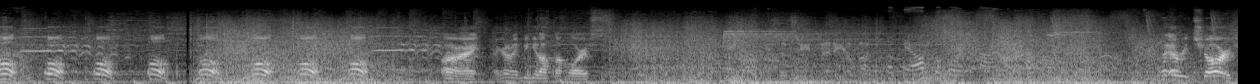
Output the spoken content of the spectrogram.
Oh, oh, oh, oh, oh, oh, oh, oh. Alright, I gotta make me get off the horse. I got recharged.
